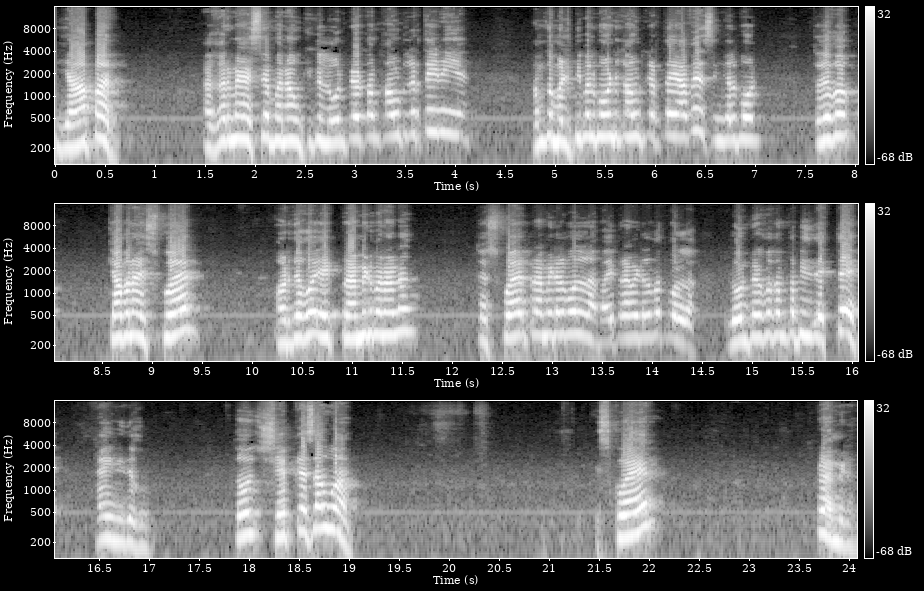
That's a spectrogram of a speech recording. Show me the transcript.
यहाँ पर अगर मैं ऐसे बनाऊँ, क्योंकि लोन पेयर तो हम काउंट करते ही नहीं है। हम तो मल्टीपल बॉन्ड काउंट करते हैं या फिर सिंगल बॉन्ड तो देखो, क्या बना स्क्वायर और देखो, एक पिरामिड बनाना। तो स्क्वायर पिरामिडल बोलना भाई पिरामिडल मत बोलना। लोन पेयर को तो हम कभी देखते है ही नहीं, देखो। तो शेप कैसा हुआ? स्क्वायर पिरामिडल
